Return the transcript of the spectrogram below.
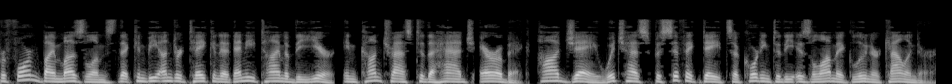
performed by Muslims that can be undertaken at any time of the year, in contrast to the Hajj Arabic, Hajj which has specific dates according to the Islamic lunar calendar.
